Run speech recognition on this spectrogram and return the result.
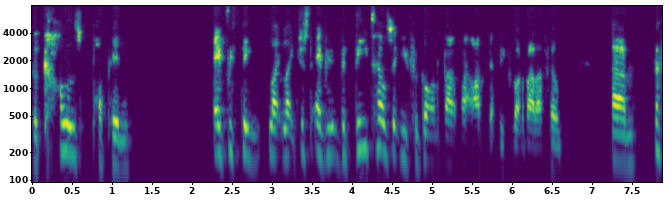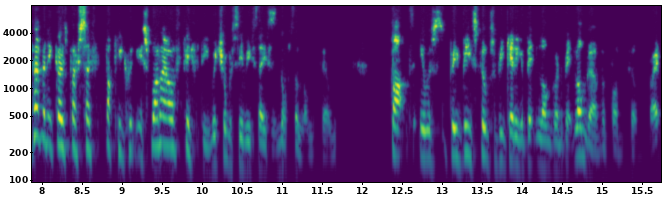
the colours pop in, everything like like just everything the details that you forgot about that I've definitely forgotten about that film. Um, the fact that it goes by so fucking quickly, it's one hour fifty, which obviously these days is not a long film, but it was these films would be getting a bit longer and a bit longer of a Bond film, right?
